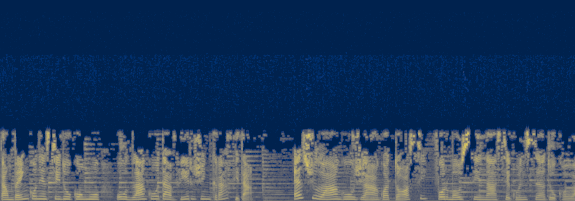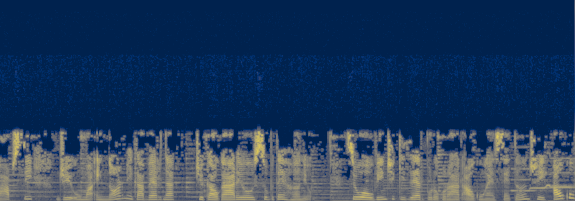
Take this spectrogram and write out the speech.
também conhecido como o Lago da Virgem Grávida. Este lago de água doce formou-se na sequência do colapso de uma enorme caverna de calcário subterrâneo. Se o ouvinte quiser procurar algum excedente, algo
